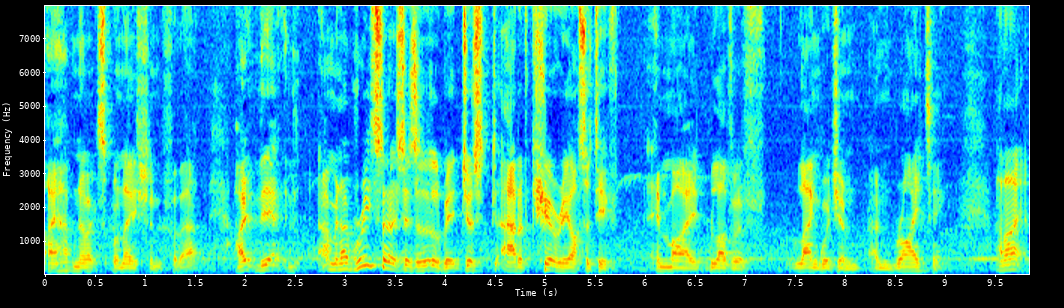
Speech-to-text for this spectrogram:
I have no explanation for that. I, the, I mean, I've researched this a little bit just out of curiosity in my love of language and, and writing, and I,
